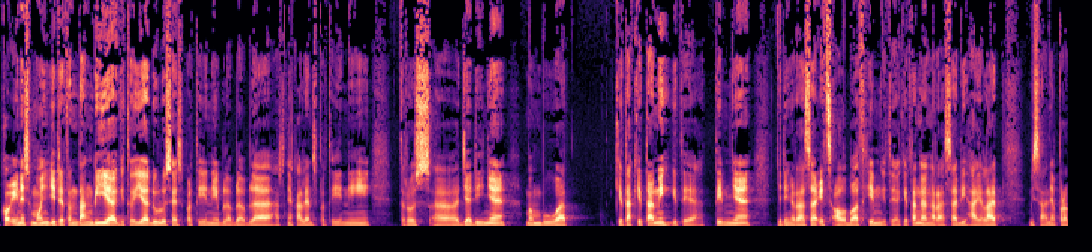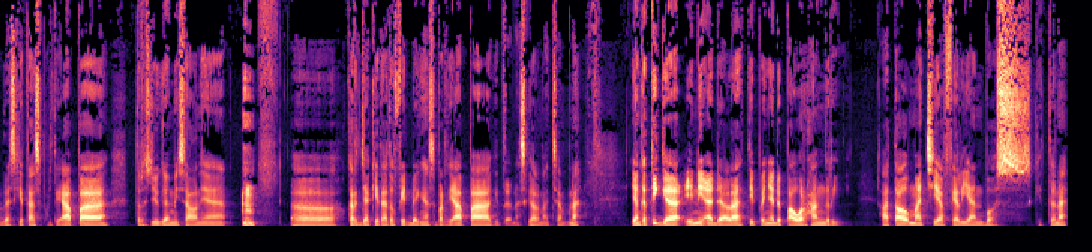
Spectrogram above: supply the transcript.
Kok ini semuanya jadi tentang dia? Gitu. Ya, dulu saya seperti ini bla bla bla, harusnya kalian seperti ini. Terus uh, jadinya membuat kita kita nih gitu ya timnya jadi ngerasa it's all about him gitu ya. Kita nggak ngerasa di highlight misalnya progres kita seperti apa. Terus juga misalnya uh, kerja kita tuh feedbacknya seperti apa gitu nah segala macam. Nah yang ketiga ini adalah tipenya the power hungry atau Machiavellian boss gitu. Nah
